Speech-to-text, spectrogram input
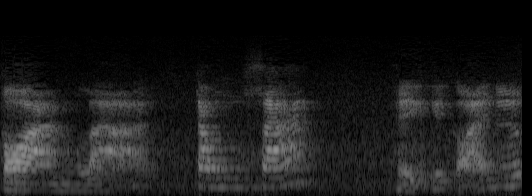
toàn là trong sáng thì cái cõi nước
